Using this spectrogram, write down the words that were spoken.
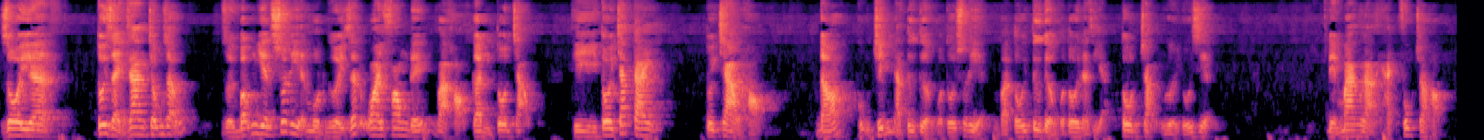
Rồi à, tôi rảnh rang, trống rỗng, rồi bỗng nhiên xuất hiện một người rất oai phong đến và họ cần tôn trọng. Thì tôi chắp tay, tôi chào họ đó cũng chính là tư tưởng của tôi xuất hiện. Và tôi, tư tưởng của tôi là gì ạ? Tôn trọng người đối diện để mang lại hạnh phúc cho họ.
